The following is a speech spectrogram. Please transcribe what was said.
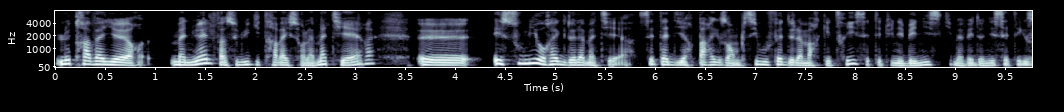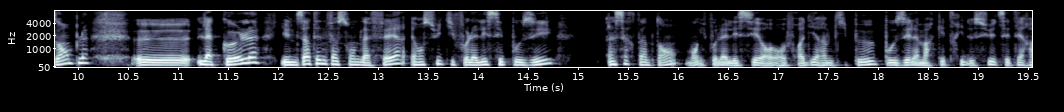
le travailleur manuel, enfin celui qui travaille sur la matière, euh, est soumis aux règles de la matière. C'est-à-dire, par exemple, si vous faites de la marqueterie, c'était une ébéniste qui m'avait donné cet exemple, euh, la colle, il y a une certaine façon de la faire, et ensuite il faut la laisser poser un certain temps. Bon, il faut la laisser refroidir un petit peu, poser la marqueterie dessus, etc.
